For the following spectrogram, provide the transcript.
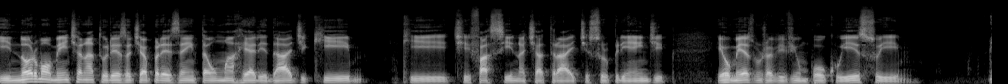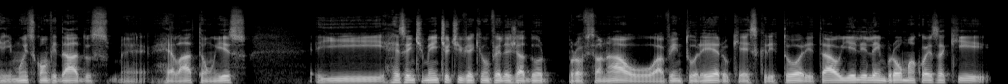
E normalmente a natureza te apresenta uma realidade que, que te fascina, te atrai, te surpreende. Eu mesmo já vivi um pouco isso e, e muitos convidados é, relatam isso. E recentemente eu tive aqui um velejador profissional, aventureiro, que é escritor e tal, e ele lembrou uma coisa que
